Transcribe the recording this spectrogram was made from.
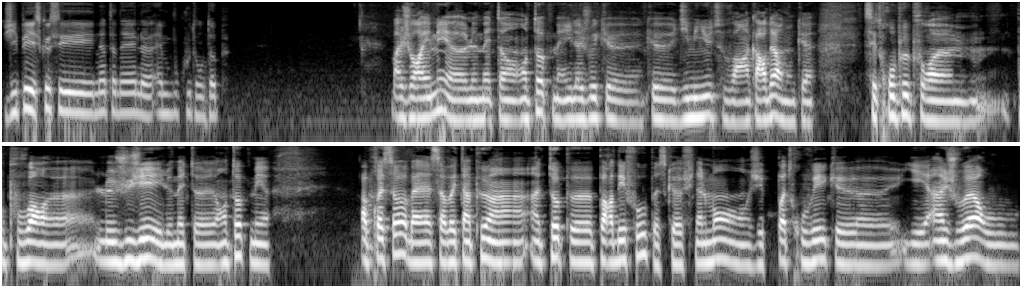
JP, est-ce que c'est Nathanaël aime beaucoup ton top? Bah, J'aurais aimé le mettre en, top, mais il a joué que, que 10 minutes, voire un quart d'heure, donc c'est trop peu pour euh, pour pouvoir euh, le juger et le mettre euh, en top mais après ça ben ça va être un peu un, un top par défaut parce que finalement j'ai pas trouvé que il y ait un joueur ou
